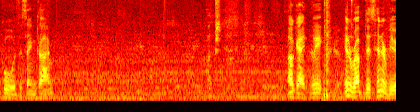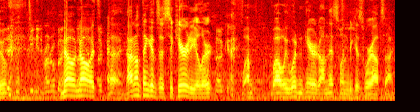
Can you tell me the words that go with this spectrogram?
cool at the same time. Okay, we interrupt this interview. Do you need to run real quick? No, no, okay. it's. Uh, I don't think it's a security alert. Okay. Well, well, we wouldn't hear it on this one because we're outside.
